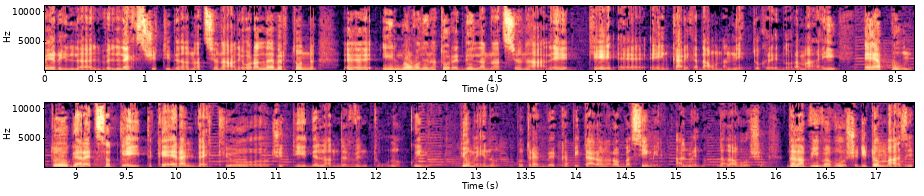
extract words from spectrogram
per il- l'ex CT della nazionale ora all'Everton, eh, il nuovo allenatore della nazionale, che è, è in carica da un annetto credo oramai, è appunto Gareth Southgate che era il vecchio CT dell'Under 21, quindi più o meno potrebbe capitare una roba simile, almeno dalla voce, dalla viva voce di Tommasi,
